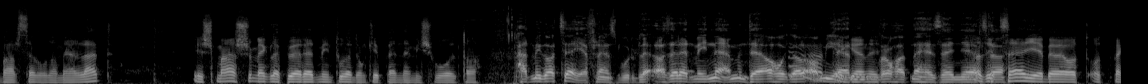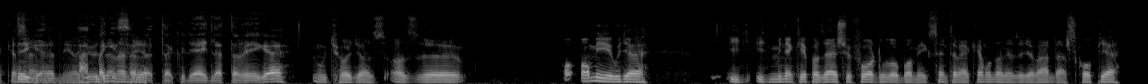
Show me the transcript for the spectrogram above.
Barcelona mellett és más meglepő eredmény tulajdonképpen nem is volt a... Hát még a Celje Flensburg, az eredmény nem, de ahogy hát amilyen igen, rohadt nehezen nyert. Azért a... Celjébe ott, ott meg kell igen, szenvedni a hát meg is szenvedtek, ugye egy lett a vége. Úgyhogy az, az ami ugye így, így mindenképp az első fordulóban még szerintem el kell mondani, ez, hogy a Várdár Skopje,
